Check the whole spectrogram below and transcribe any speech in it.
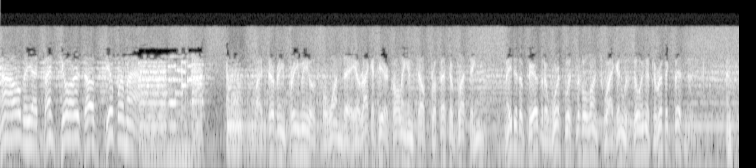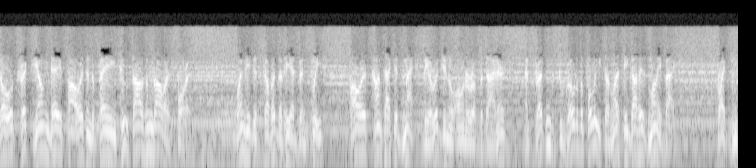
now, the adventures of Superman. By serving free meals for one day, a racketeer calling himself Professor Blessing made it appear that a worthless little lunch wagon was doing a terrific business, and so tricked young Dave Powers into paying $2,000 for it. When he discovered that he had been fleeced, Powers contacted Max, the original owner of the diner, and threatened to go to the police unless he got his money back. Frightened,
